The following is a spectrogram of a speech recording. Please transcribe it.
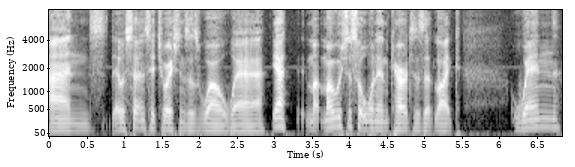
and there were certain situations as well where, yeah, Mo was just sort of one of the characters that, like, when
